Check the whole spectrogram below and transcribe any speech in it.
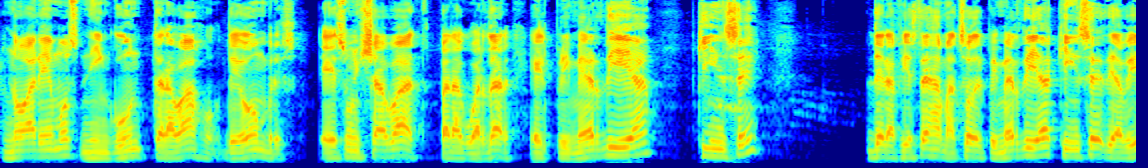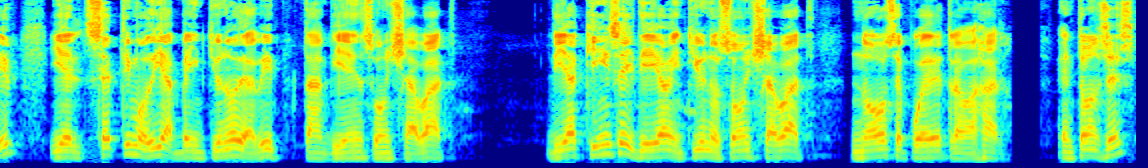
no haremos ningún trabajo de hombres. Es un Shabbat para guardar el primer día 15 de la fiesta de Hamatzot, el primer día 15 de Aviv y el séptimo día 21 de Aviv también son Shabbat. Día 15 y día 21 son Shabbat. No se puede trabajar. Entonces,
